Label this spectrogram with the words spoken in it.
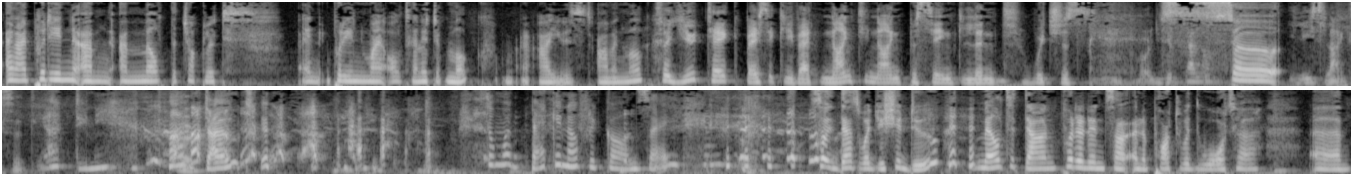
and I put in um I melt the chocolate and put in my alternative milk. I used almond milk. So you take basically that 99% Lindt, which is, well, you So Elize likes it. Yeah, doen nie. I don't. Somewhere back in Afrikaans, eh? So that's what you should do. Melt it down, put it in, some, in a pot with water, um,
